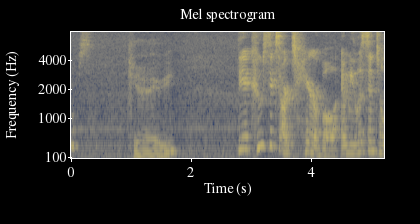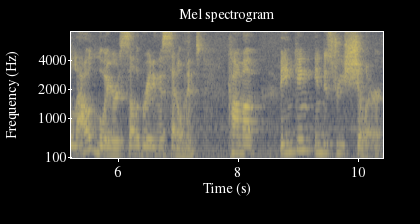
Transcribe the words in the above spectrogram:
Oops. Okay. The acoustics are terrible and we listened to loud lawyers celebrating a settlement, comma, banking industry shiller,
